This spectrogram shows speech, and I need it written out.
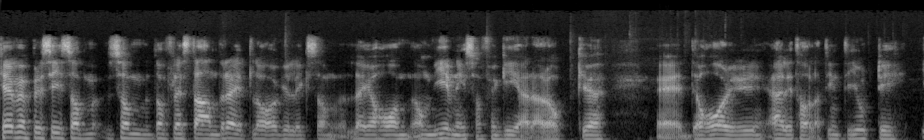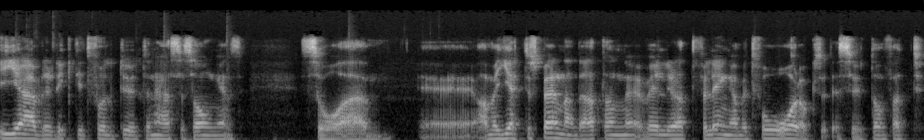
Kevin, precis som, som de flesta andra i ett lag, liksom, lär ha en omgivning som fungerar och eh, det har ju ärligt talat inte gjort i, i Gävle riktigt fullt ut den här säsongen. Så eh, Eh, ja, men jättespännande att han eh, väljer att förlänga med två år också dessutom för att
